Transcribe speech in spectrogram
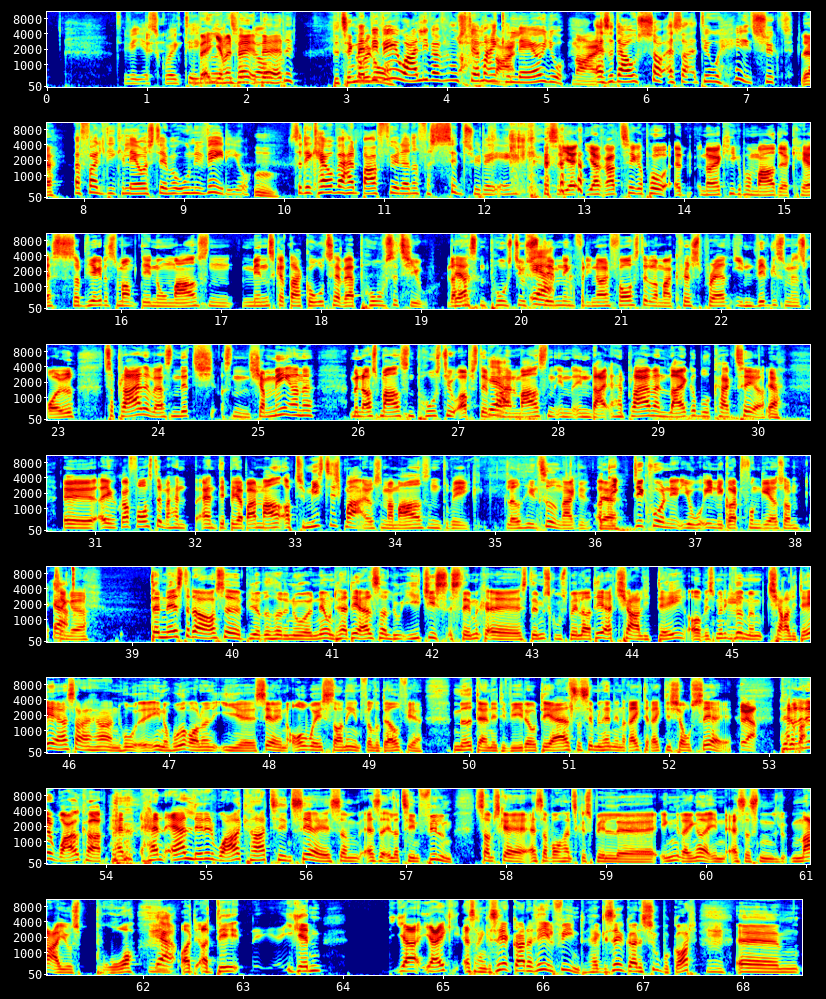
Det ved jeg sgu ikke. Det er ikke Hva, noget, jamen, hvad, hvad er det? Det tænker Men vi ved jo aldrig, hvad for nogle stemmer han Nej. kan lave jo. Nej. Altså, der er jo så, altså, det er jo helt sygt, Ja. hvad folk de kan lave af stemmer, uden vi ved det jo. Mm. Så det kan jo være, at han bare fyrer et eller andet for sindssygt af, ikke? altså, jeg, jeg er ret sikker på, at når jeg kigger på meget af det her cast, så virker det som om, det er nogle meget sådan, mennesker, der er gode til at være positiv. Eller Ja. ja. have sådan en positiv Ja. stemning. Fordi når jeg forestiller mig Chris Pratt i en hvilken som helst rolle, så plejer det at være sådan lidt sådan charmerende, men også meget sådan positiv opstemt. Ja. Ja. Han er meget sådan en, en, han plejer at være en likable karakter. Ja. Øh, og jeg kan godt forestille mig, at, han, at det bliver bare en meget optimistisk Mario, som er meget sådan, du ved, glad hele tiden. -agtigt. Og Ja. det, det kunne han jo egentlig godt fungere som, ja. tænker jeg. Den næste, der også bliver hvad hedder det nu, nævnt her, det er altså Luigis stemme, øh, stemmeskuespiller, og det er Charlie Day. Og hvis man ikke mm. Mm. ved, hvem Charlie Day er, så er han ho- en af hovedrollerne i øh, serien Always Sunny in Philadelphia med Danny DeVito. Det er altså simpelthen en rigtig, rigtig sjov serie. Ja. der Han er var- lidt et wildcard. Han, han er lidt et wildcard til en serie, som, altså, eller til en film, som skal, altså, hvor han skal spille øh, ingen ringer end altså sådan Marios bror. Ja. Og, og det, igen, jeg, jeg er ikke, altså han kan sikkert gøre det helt fint. Han kan sikkert gøre det super godt. Mm. Øhm,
